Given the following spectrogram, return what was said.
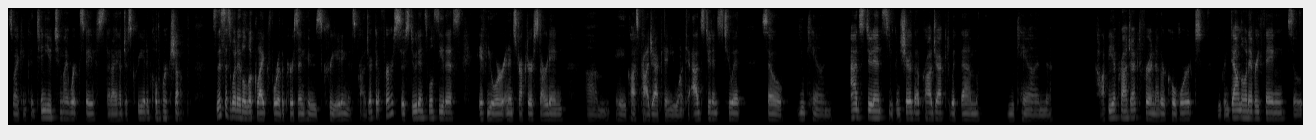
So I can continue to my workspace that I have just created called workshop. So this is what it'll look like for the person who's creating this project at first. So students will see this if you're an instructor starting um, a class project and you want to add students to it. So you can add students, you can share the project with them, you can copy a project for another cohort, you can download everything, so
